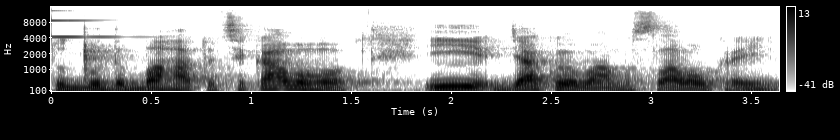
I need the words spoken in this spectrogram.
Тут буде багато цікавого. І дякую вам. Слава Україні!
